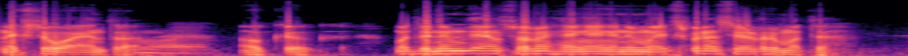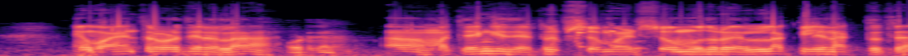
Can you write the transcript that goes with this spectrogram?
ನೆಕ್ಸ್ಟ್ ವಾಯಂತ್ರ. ಓಕೆ ಓಕೆ ಮತ್ತೆ ಏನು ಸ್ವಾಮಿ ಹೆಂಗೆ ಹೆಂಗೆ ನಿಮ್ಮ ಎಕ್ಸ್ಪೀರಿಯನ್ಸ್ ಹೇಳ್ರಿ ಮತ್ತೆ. ನೀವು ವಾಯಂತ್ರ ಹೊಡೆದಿರಲ್ಲ? ಹಾ ಮತ್ತೆ ಹೆಂಗಿದೆ? ಟ್ರಿಪ್ಸ್ ಮೈಟ್ಸ್ ಮುದ್ರು ಎಲ್ಲ ಕ್ಲೀನ್ ಆಗ್ತದೆ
